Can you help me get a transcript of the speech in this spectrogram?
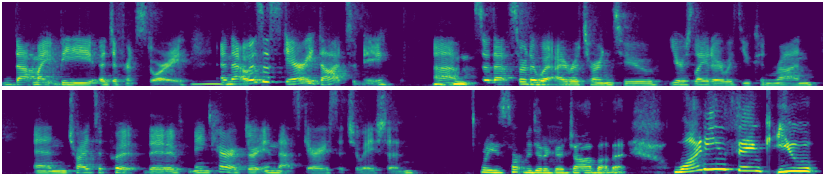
that might be a different story. Mm-hmm. And that was a scary thought to me. Um, mm-hmm. so that's sort of what I returned to years later with You Can Run and tried to put the main character in that scary situation. Well, you certainly did a good job of it. Why do you think you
